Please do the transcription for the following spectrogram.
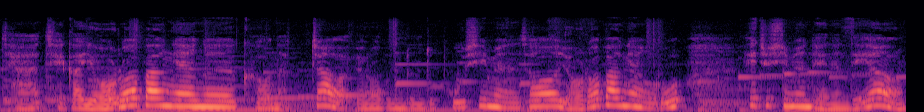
자, 제가 여러 방향을 그어놨죠? 여러분들도 보시면서 여러 방향으로 해주시면 되는데요.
